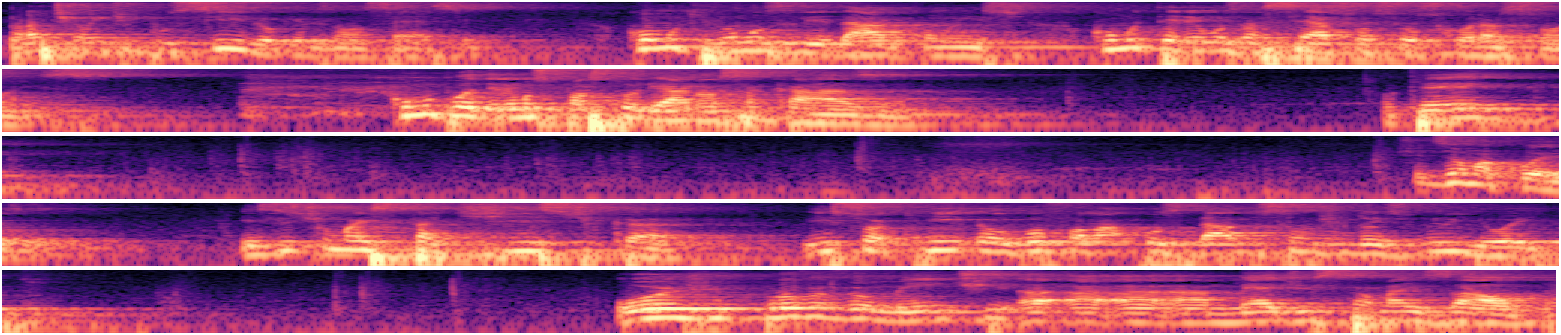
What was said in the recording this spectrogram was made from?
praticamente impossível que eles não acessem. Como que vamos lidar com isso? Como teremos acesso aos seus corações? Como poderemos pastorear nossa casa? Ok? Deixa eu dizer uma coisa. Existe uma estatística. Isso aqui eu vou falar, os dados são de 2008. Hoje, provavelmente, a, a, a média está mais alta.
